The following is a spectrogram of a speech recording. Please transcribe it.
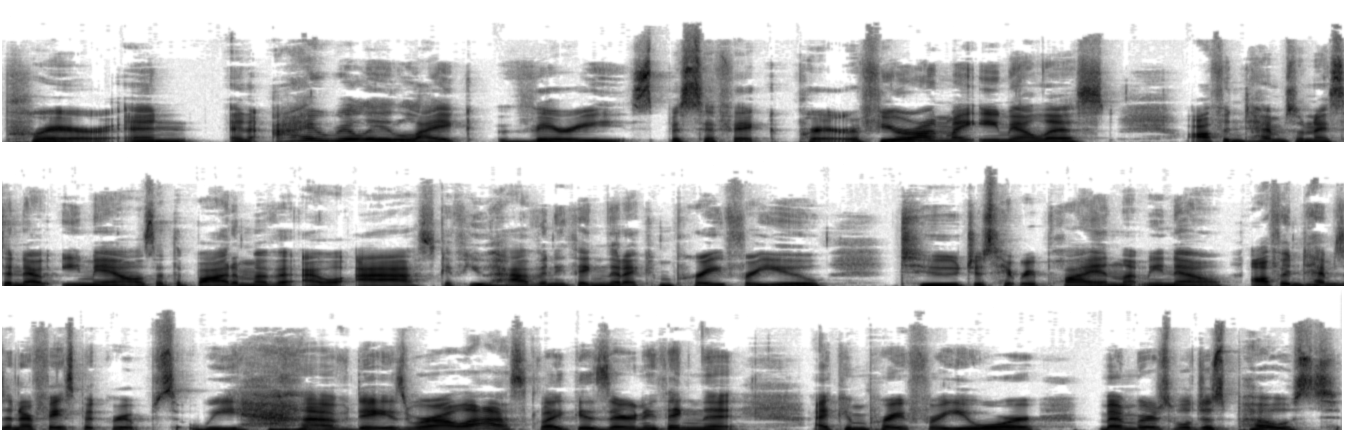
prayer and and I really like very specific prayer. If you're on my email list, oftentimes when I send out emails at the bottom of it I will ask if you have anything that I can pray for you to just hit reply and let me know. Oftentimes in our Facebook groups, we have days where I'll ask like is there anything that I can pray for you or members will just post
